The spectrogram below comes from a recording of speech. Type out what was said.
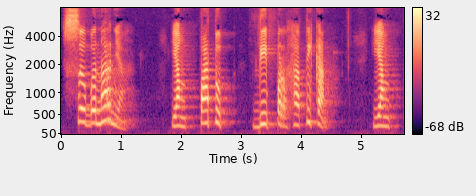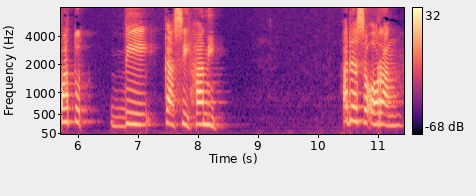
sebenarnya yang patut diperhatikan, yang patut dikasihani ada seorang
